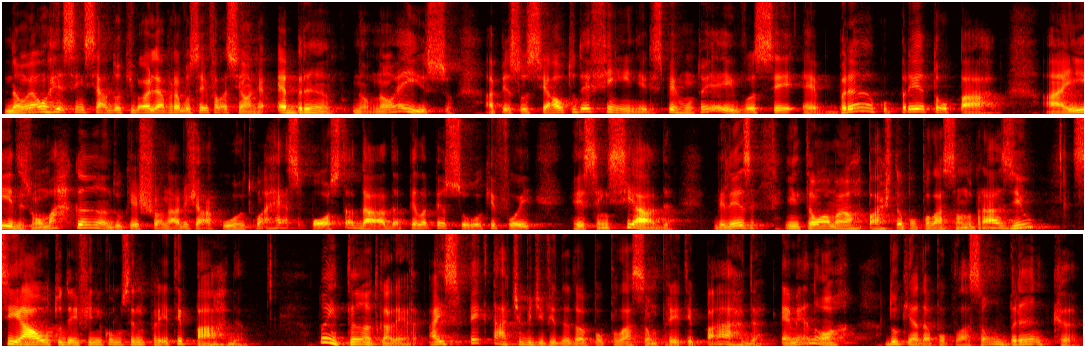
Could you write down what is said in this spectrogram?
Não é um recenseador que vai olhar para você e falar assim: olha, é branco. Não, não é isso. A pessoa se autodefine. Eles perguntam: e aí, você é branco, preto ou pardo? Aí eles vão marcando o questionário de acordo com a resposta dada pela pessoa que foi recenseada. Beleza? Então a maior parte da população do Brasil se autodefine como sendo preta e parda. No entanto, galera, a expectativa de vida da população preta e parda é menor do que a da população branca.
